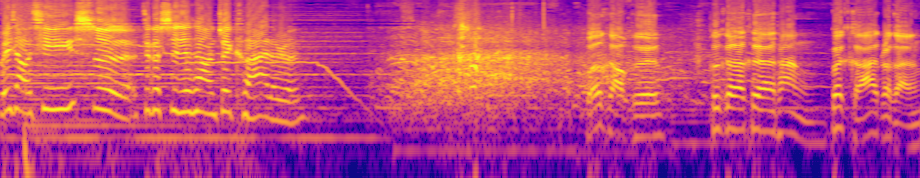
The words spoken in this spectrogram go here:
韦小青是这个世界上最可爱的人。我要考科科科科唱怪可爱的梗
